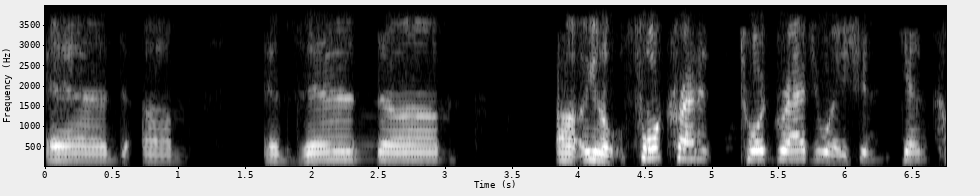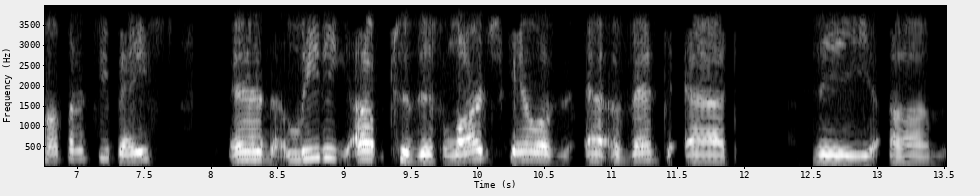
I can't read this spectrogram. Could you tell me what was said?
And um and then um uh you know for credit toward graduation again competency based and leading up to this large scale of uh, event at the um,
